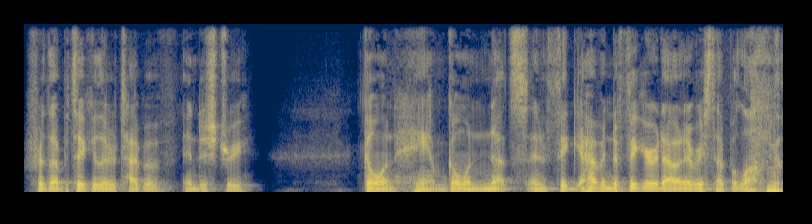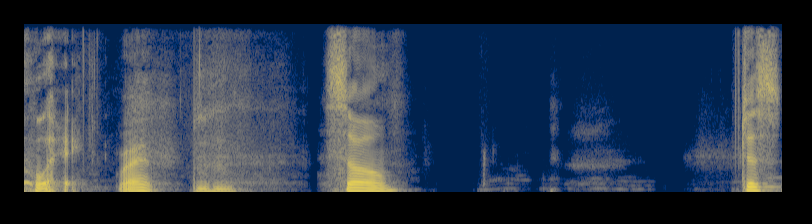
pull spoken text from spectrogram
for that particular type of industry. Going ham, going nuts, and fig- having to figure it out every step along the way. Right. Mm-hmm. So, just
